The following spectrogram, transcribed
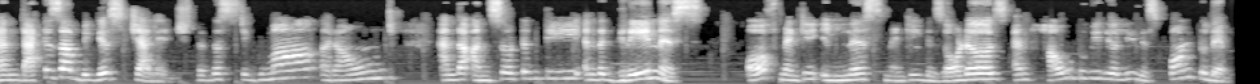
and that is our biggest challenge that the stigma around and the uncertainty and the grayness of mental illness, mental disorders, and how do we really respond to them.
